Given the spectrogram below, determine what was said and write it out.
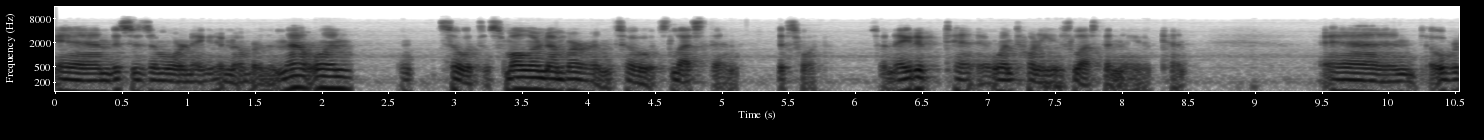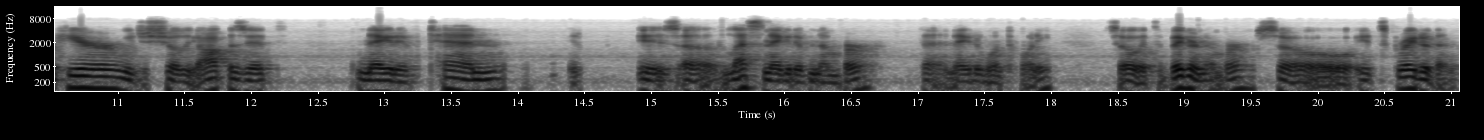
and this is a more negative number than that one, and so it's a smaller number, and so it's less than this one. So negative 10, 120 is less than negative 10. And over here, we just show the opposite. Negative 10 is a less negative number than negative 120. So it's a bigger number, so it's greater than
